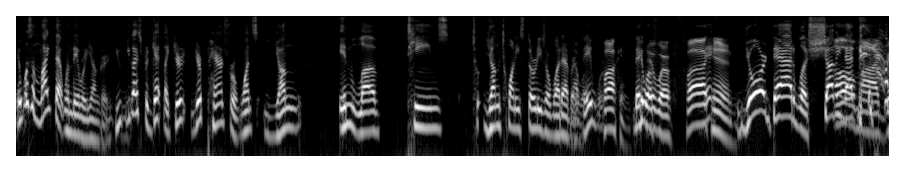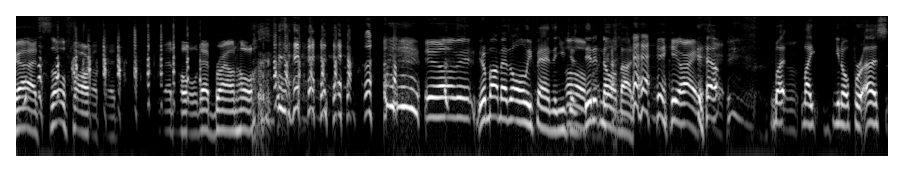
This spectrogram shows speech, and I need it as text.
It wasn't like that when they were younger. You you guys forget like your your parents were once young, in love, teens, t- young twenties, thirties, or whatever. They were fucking. They were. They were fucking. your dad was shoving oh that. Oh my god, so far up that that hole, that brown hole. you know what I Your mom has OnlyFans and you just Oh didn't know about it. mean? You're right. Yep. But like you know, for us,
